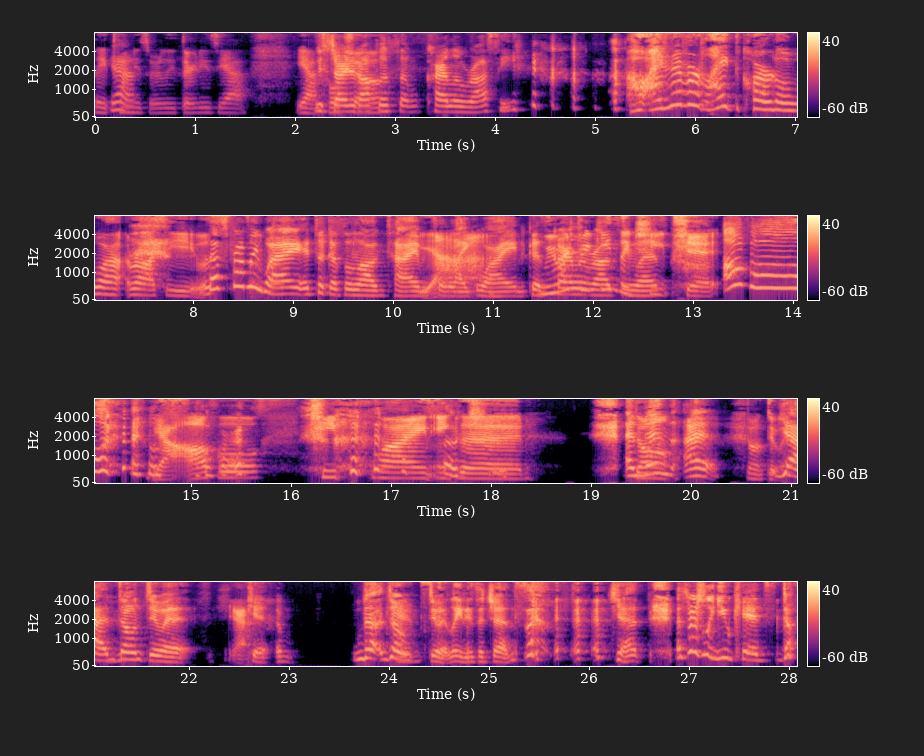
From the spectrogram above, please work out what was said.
late yeah. twenties, early thirties. Yeah, yeah. We started show. off with some Carlo Rossi. Oh, I never liked Carlo Wa- Rossi. That's probably so why it took us a long time to like wine because we were Carlo drinking Rossi the was cheap shit. awful. Yeah, so awful. worse. Cheap wine So ain't cheap. good. And Don't then I, Don't do it. yeah, don't do it, yeah. kid. Um, no, don't Kids. do it, ladies and gents. Gent, especially you kids, don't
